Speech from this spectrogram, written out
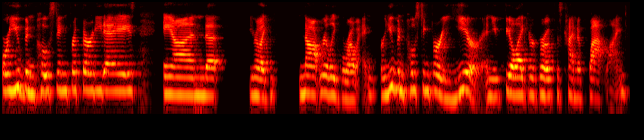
or you've been posting for 30 days and you're like not really growing, or you've been posting for a year and you feel like your growth is kind of flatlined.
